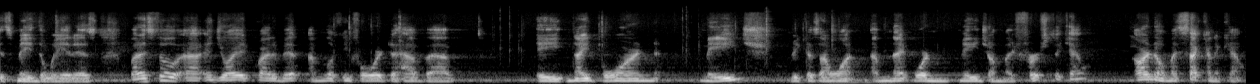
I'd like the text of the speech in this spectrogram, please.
it's made the way it is. But I still uh, enjoy it quite a bit. I'm looking forward to have uh, a Nightborne mage because I want a Nightborne mage on my first account, or no, my second account.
